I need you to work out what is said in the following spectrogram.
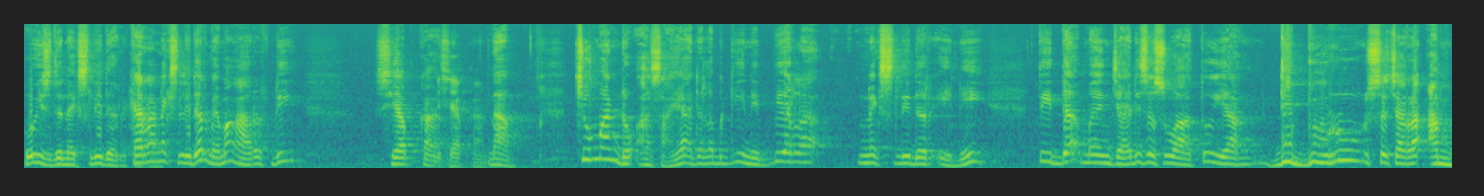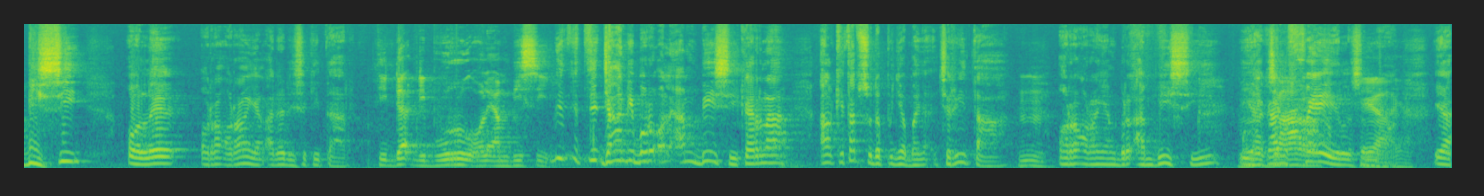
who is the next leader. Karena next leader memang harus disiapkan. Disiapkan. Nah, cuman doa saya adalah begini, biarlah next leader ini tidak menjadi sesuatu yang diburu secara ambisi oleh orang-orang yang ada di sekitar. Tidak diburu oleh ambisi. Jangan diburu oleh ambisi karena Alkitab sudah punya banyak cerita orang-orang yang berambisi ya kan Mengejar. fail Iya, semua. iya. Ya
